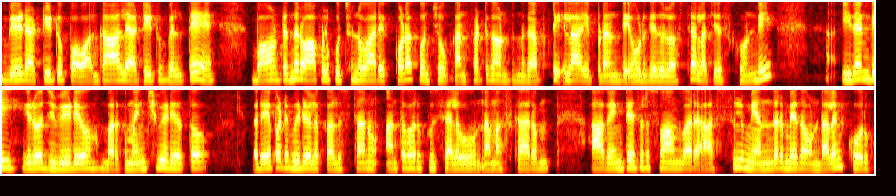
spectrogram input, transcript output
వేడి అటు ఇటు పోవా గాలి అటు ఇటు వెళ్తే బాగుంటుంది. లోపల కూర్చున్న వారికి కూడా కొంచెం కంఫర్ట్గా ఉంటుంది కాబట్టి ఇలా ఎప్పుడైనా దేవుడి గదులు వస్తే అలా చేసుకోండి. ఇదండి ఈరోజు వీడియో. మరొక మంచి వీడియోతో రేపటి వీడియోలో కలుస్తాను. అంతవరకు సెలవు నమస్కారం. ఆ వెంకటేశ్వర స్వామి వారి ఆశస్సులు మీ అందరి మీద ఉండాలని కోరుకుంటున్నాను.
